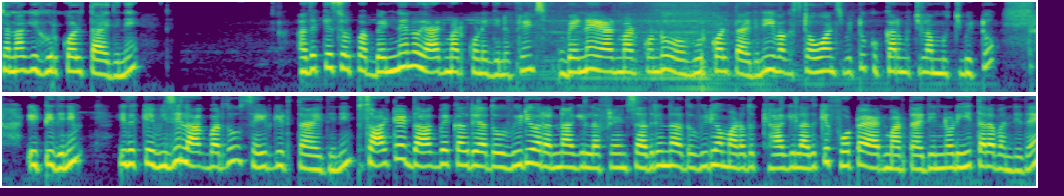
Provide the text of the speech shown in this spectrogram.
ಚೆನ್ನಾಗಿ ಹುರ್ಕೊಳ್ತಾ ಇದ್ದೀನಿ. ಅದಕ್ಕೆ ಸ್ವಲ್ಪ ಬೆಣ್ಣೆನೂ ಆ್ಯಡ್ ಮಾಡ್ಕೊಂಡಿದ್ದೀನಿ ಫ್ರೆಂಡ್ಸ್ ಬೆಣ್ಣೆ ಆ್ಯಡ್ ಮಾಡಿಕೊಂಡು ಹುರ್ಕೊಳ್ತಾ ಇದ್ದೀನಿ. ಇವಾಗ ಸ್ಟವ್ ಅಂಟಿಸ್ಬಿಟ್ಟು ಕುಕ್ಕರ್ ಮುಚ್ಚಳ ಮುಚ್ಚಿಬಿಟ್ಟು ಇಟ್ಟಿದ್ದೀನಿ. ಇದಕ್ಕೆ ವಿಸಿಲ್ ಆಗಬಾರ್ದು ಸೈಡ್ಗೆ ಇಡ್ತಾ ಇದ್ದೀನಿ. ಸಾಲ್ಟೆಡ್ ಆಗಬೇಕಾದ್ರೆ ಅದು ವಿಡಿಯೋ ರನ್ ಆಗಿಲ್ಲ ಫ್ರೆಂಡ್ಸ್ ಅದರಿಂದ ಅದು ವಿಡಿಯೋ ಮಾಡೋದಕ್ಕೆ ಆಗಿಲ್ಲ. ಅದಕ್ಕೆ ಫೋಟೋ ಆ್ಯಡ್ ಮಾಡ್ತಾ ಇದ್ದೀನಿ. ನೋಡಿ, ಈ ಥರ ಬಂದಿದೆ.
